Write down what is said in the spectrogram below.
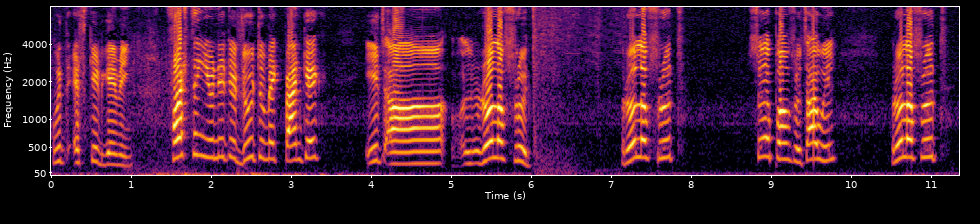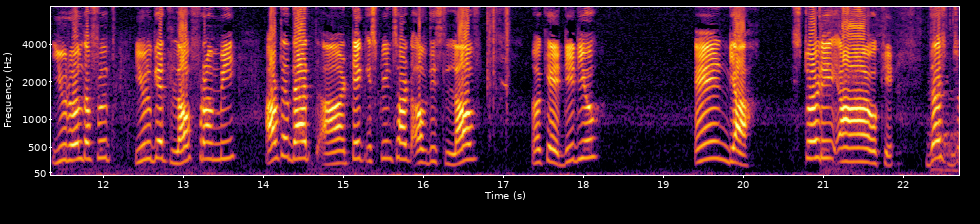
with skid gaming first thing you need to do to make pancake is uh, roll of fruit roll of fruit. So palm fruits. I will. Roll of fruit. You roll the fruit. You will get love from me. After that uh, take screenshot of this love. Okay did you? And yeah. Story uh okay. Just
